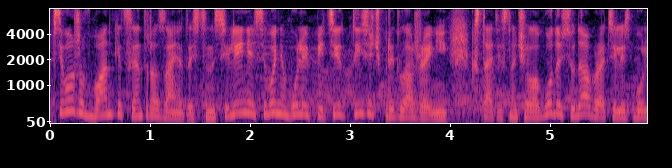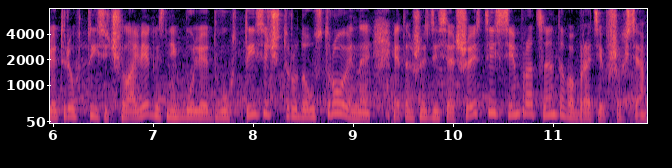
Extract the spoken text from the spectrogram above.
Всего же в банке Центра занятости населения сегодня более 5 тысяч предложений. Кстати, с начала года сюда обратились более 3 тысяч человек, из них более 2 тысяч трудоустроены. Это 66,7% обратившихся.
